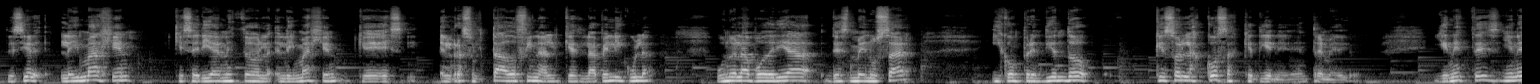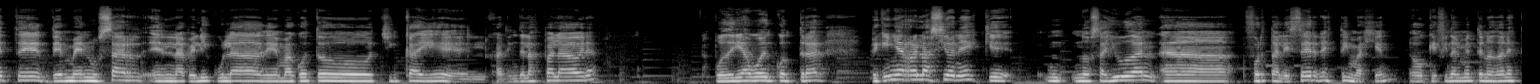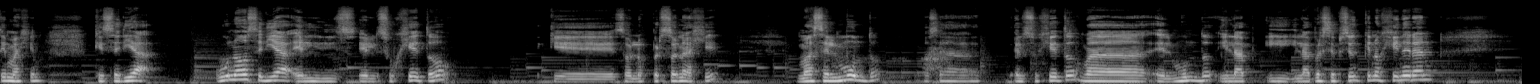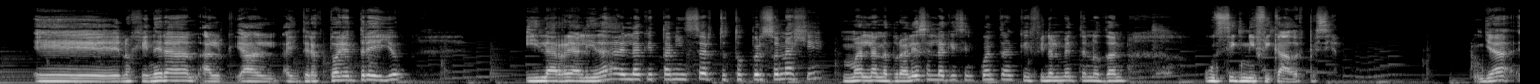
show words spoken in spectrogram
Es decir, la imagen, que sería en esto la, la imagen, que es el resultado final, que es la película, uno la podría desmenuzar y comprendiendo qué son las cosas que tiene entre medio. Y en este, y en este desmenuzar en la película de Makoto Shinkai, El Jardín de las Palabras, podríamos encontrar pequeñas relaciones que nos ayudan a fortalecer esta imagen, o que finalmente nos dan esta imagen, que sería, uno sería el, el sujeto, que son los personajes, más el mundo, o sea, el sujeto más el mundo y la, y la percepción que nos generan, eh, nos generan al, al- a interactuar entre ellos, y la realidad en la que están insertos estos personajes, más la naturaleza en la que se encuentran, que finalmente nos dan un significado especial. Ya,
